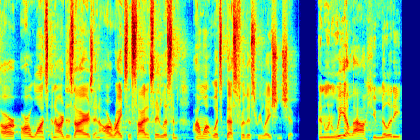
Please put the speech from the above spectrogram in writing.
our, our wants and our desires and our rights aside and say, listen, I want what's best for this relationship. And when we allow humility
